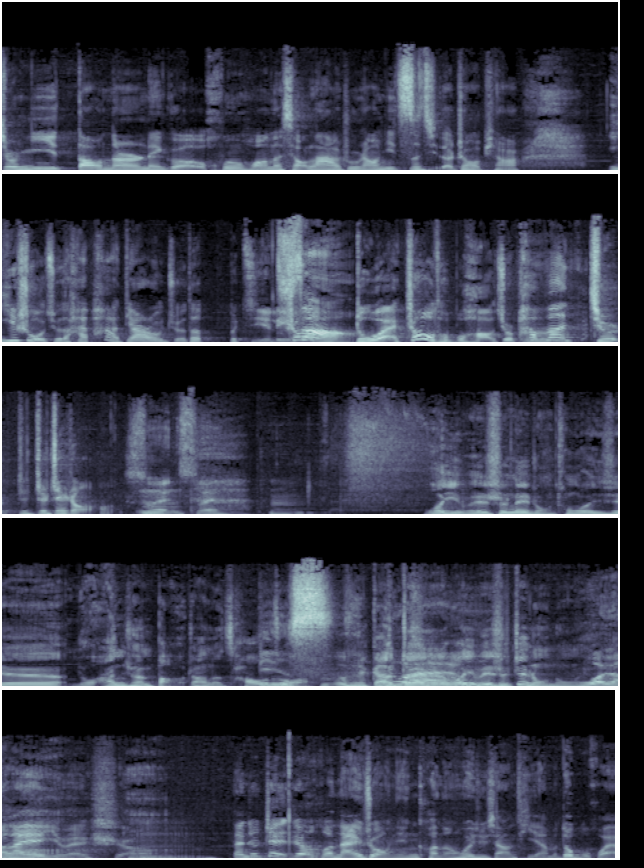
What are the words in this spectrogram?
就是你一到那儿，那个昏黄的小蜡烛，然后你自己的照片儿，一是我觉得害怕，第二我觉得不吉利。丧对兆头不好，就是怕万，就是就就这种，所以嗯，所以嗯，我以为是那种通过一些有安全保障的操作死的啊，感觉。对对，对我以为是这种东西。我原来也啊以为是，嗯但就这任何哪一种，您可能会去想体验吗？都不会。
